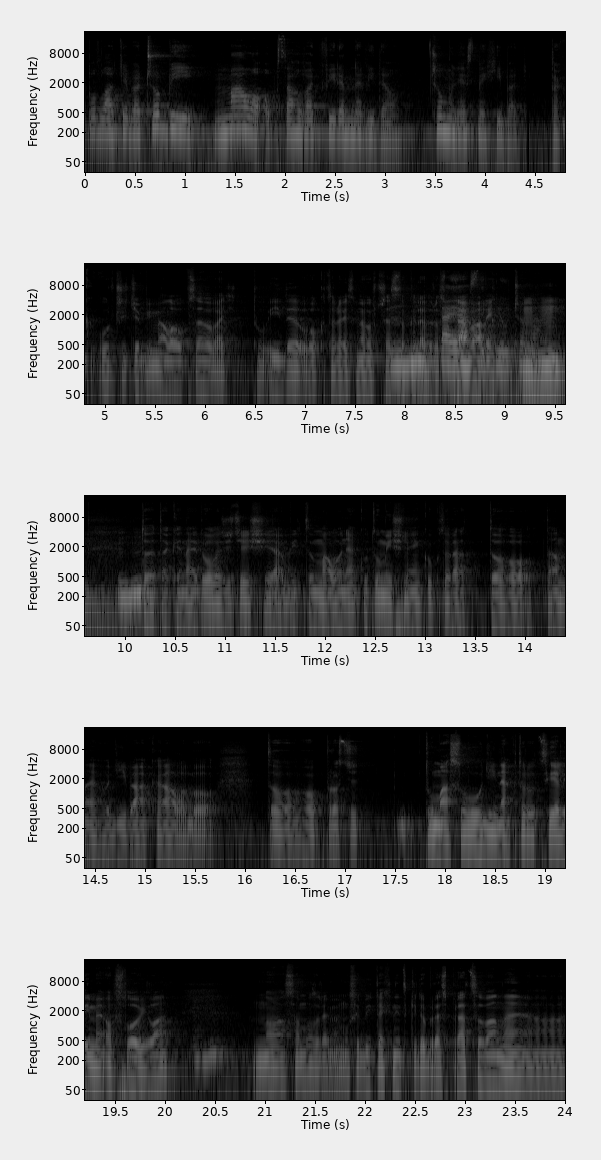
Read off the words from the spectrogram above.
podľa teba, čo by malo obsahovať firemné video? Čo mu nesmie chýbať? Tak určite by malo obsahovať tú ideu, o ktorej sme už častokrát mm-hmm, rozprávali. Tá je mm-hmm. Mm-hmm. To je také najdôležitejšie, aby to malo nejakú tú myšlienku, ktorá toho daného diváka alebo toho proste tú masu ľudí, na ktorú cieľime, oslovila. Mm-hmm. No a samozrejme musí byť technicky dobre spracované a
